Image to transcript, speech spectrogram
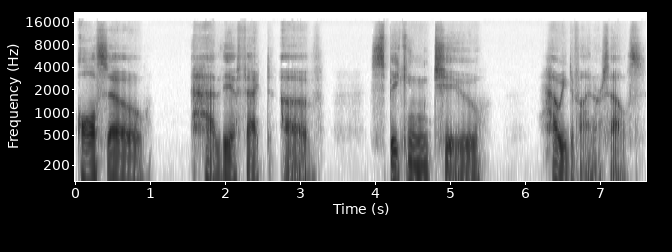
also had the effect of speaking to how we define ourselves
